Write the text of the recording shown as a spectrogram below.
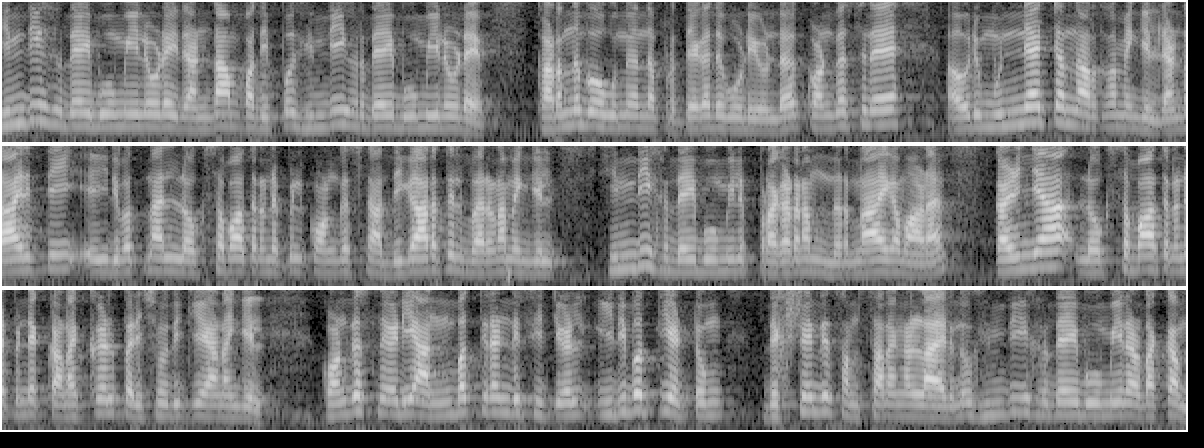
ഹിന്ദി ഹൃദയഭൂമിയിലൂടെ രണ്ടാം പതിപ്പ് ഹിന്ദി ഹൃദയഭൂമിയിലൂടെ കടന്നു പോകുന്നു എന്ന പ്രത്യേകത കൂടിയുണ്ട്. കോൺഗ്രസിന് ഒരു മുന്നേറ്റം നടത്തണമെങ്കിൽ രണ്ടായിരത്തി ഇരുപത്തിനാല് ലോക്സഭാ തെരഞ്ഞെടുപ്പിൽ കോൺഗ്രസിന് അധികാരത്തിൽ വരണമെങ്കിൽ ഹിന്ദി ഹൃദയഭൂമിയിൽ പ്രകടനം നിർണായകമാണ്. കഴിഞ്ഞ ലോക്സഭാ തെരഞ്ഞെടുപ്പിന്റെ കണക്കുകൾ പരിശോധിക്കുകയാണെങ്കിൽ കോൺഗ്രസ് നേടിയ അൻപത്തിരണ്ട് സീറ്റുകൾ ഇരുപത്തിയെട്ടും ദക്ഷിണേന്ത്യൻ സംസ്ഥാനങ്ങളിലായിരുന്നു. ഹിന്ദി ഹൃദയഭൂമിയിലടക്കം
